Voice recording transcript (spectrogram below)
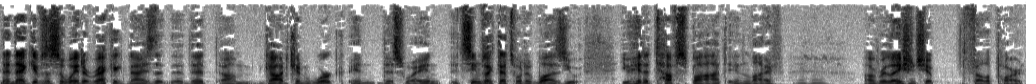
then that gives us a way to recognize that that, that um, God can work in this way. And it seems like that's what it was. You you hit a tough spot in life, a relationship fell apart,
